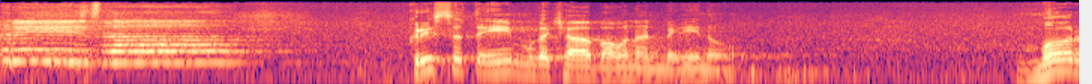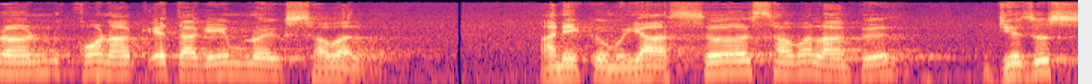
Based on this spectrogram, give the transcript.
क्रिस्ता. क्रिस्त तें म्हज्या भावनान बेणीनो मरण कोणाक येता गे म्हणून एक सवाल. आनीक ह्या स सवालांक जेजूस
